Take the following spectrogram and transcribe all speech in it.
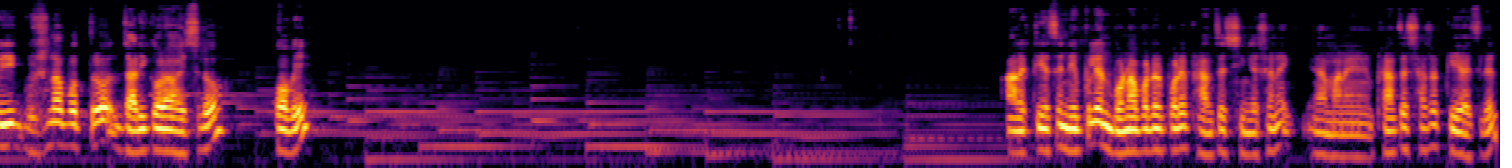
উইক ঘোষণাপত্র জারি করা হয়েছিল। কবে? আরেকটি আছে, নেপোলিয়ন বোনাপার্টের পরে ফ্রান্সের সিংহাসনে মানে ফ্রান্সের শাসক কে হয়েছিলেন?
